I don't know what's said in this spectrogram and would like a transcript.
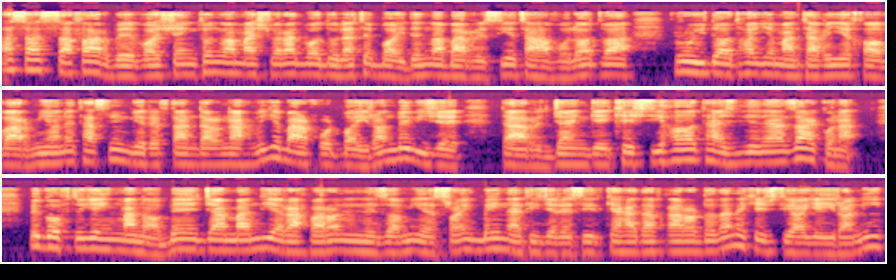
پس از سفر به واشنگتن و مشورت با دولت بایدن و بررسی تحولات و رویدادهای منطقه خاورمیانه تصمیم گرفتند در نحوه برخورد با ایران به ویژه در جنگ کشتیها تجدید نظر کنند. به گفته این منابع جنبندی رهبران نظامی اسرائیل به این نتیجه رسید که هدف قرار دادن کشتی های ایرانی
